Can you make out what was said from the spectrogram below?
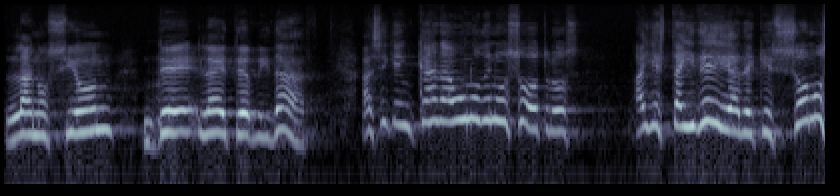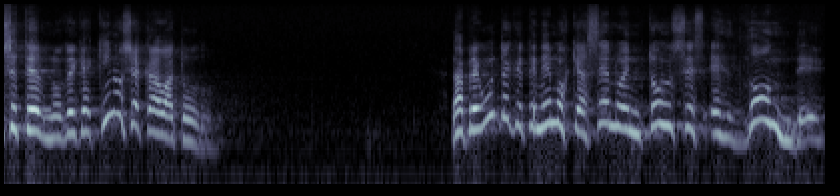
la noción de la eternidad. Así que en cada uno de nosotros hay esta idea de que somos eternos, de que aquí no se acaba todo. La pregunta que tenemos que hacernos entonces es ¿dónde?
